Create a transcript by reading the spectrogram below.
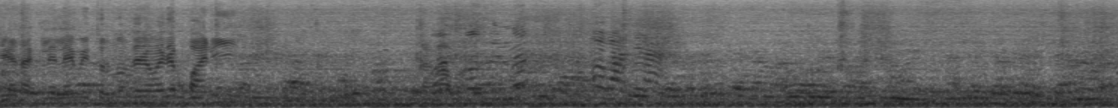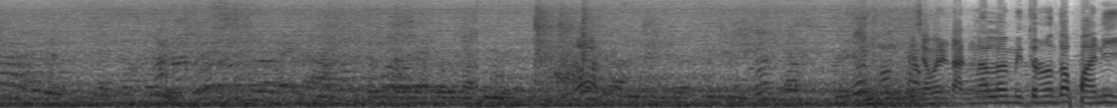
हे टाकलेलं आहे मित्रांनो त्याच्यामध्ये पाणी. त्याच्यामध्ये टाकणार मित्रांनो आता पाणी.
